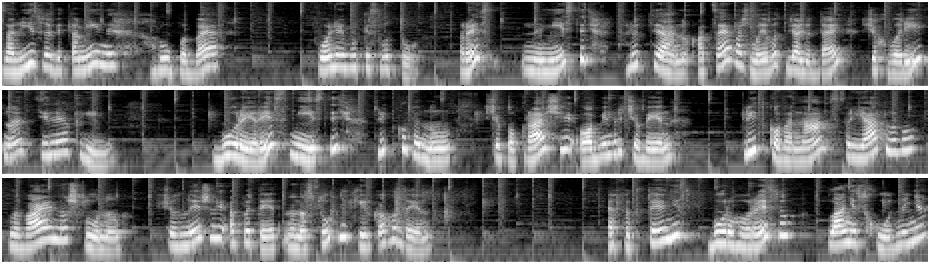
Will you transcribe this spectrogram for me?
залізо, вітаміни групи В, фолієву кислоту. Рис не містить глютену, а це важливо для людей, що хворіють на ціліакію. Бурий рис містить клітковину, що покращує обмін речовин. Клітковина сприятливо впливає на шлунок, що знижує апетит на наступні кілька годин. Ефективність бурого рису в плані схуднення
